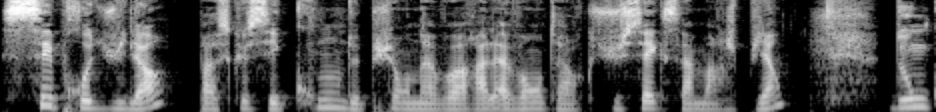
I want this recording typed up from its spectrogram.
ces produits-là, parce que c'est con depuis en avoir à la vente alors que tu sais que ça marche bien. Donc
